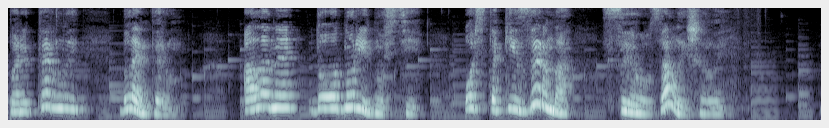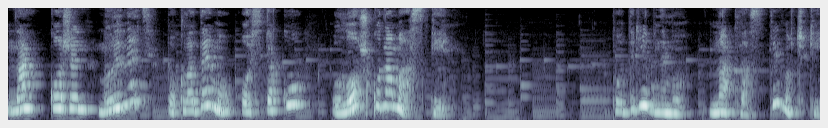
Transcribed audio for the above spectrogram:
перетерли блендером, але не до однорідності. Ось такі зерна сиру залишили. На кожен млинець покладемо ось таку ложку намазки. Подрібнемо на пластиночки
